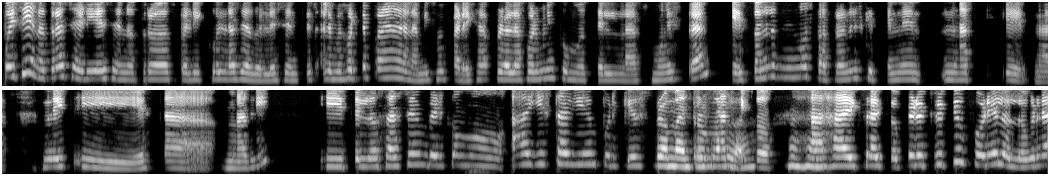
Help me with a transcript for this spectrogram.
pues sí, en otras series, en otras películas de adolescentes, a lo mejor te ponen a la misma pareja, pero la forma en como te las muestran, que son los mismos patrones que tienen Nat, eh, Nat, Nate y esta Maddie, y te los hacen ver como, ay, está bien porque es romántico. Ajá, exacto. Pero creo que Euphoria lo logra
